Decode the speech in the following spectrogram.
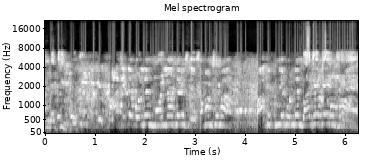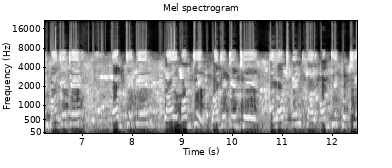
আমরা জিতবো। বাজেটে বললেন মহিলাদের সমান সমান। বাজেট নিয়ে বললেন বাজেটের হ্যাঁ বাজেটের অর্ধেকের প্রায় অর্ধেক বাজেটের যে অ্যালটমেন্ট তার অর্ধেক হচ্ছে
